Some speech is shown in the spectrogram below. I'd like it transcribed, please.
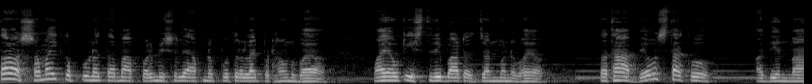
तर समयको पूर्णतामा परमेश्वरले आफ्नो पुत्रलाई पठाउनु भयो। उहाँ एउटी स्त्रीबाट जन्मनु भयो तथा व्यवस्थाको अधीनमा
